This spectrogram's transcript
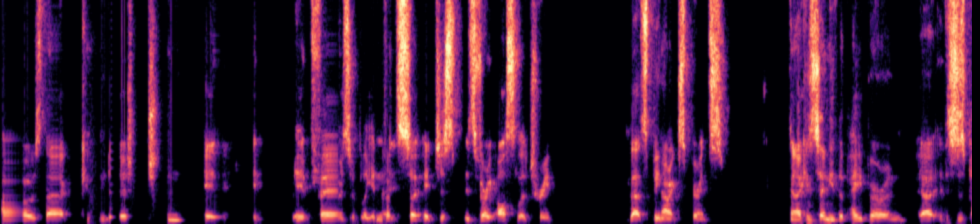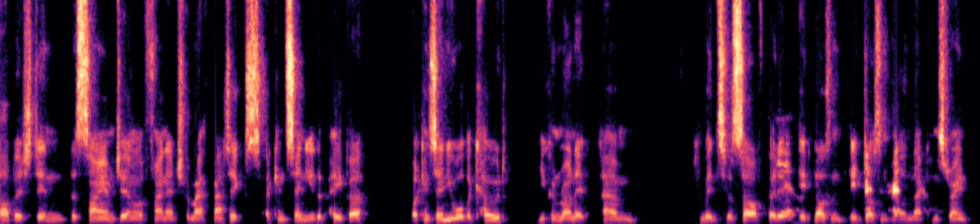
impose that condition, it, it, it fails visibly. And it's, so, it just, it's very oscillatory. That's been our experience. And I can send you the paper, and uh, this is published in the SIAM Journal of Financial Mathematics. I can send you the paper. I can send you all the code. You can run it, um, convince yourself, but yeah. it, it doesn't it doesn't learn that constraint.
